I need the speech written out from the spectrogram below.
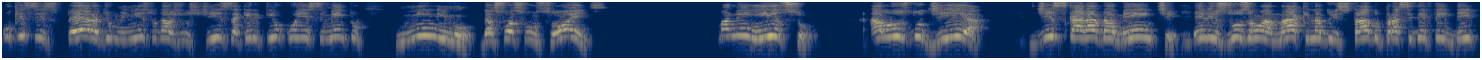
O que se espera de um ministro da Justiça é que ele tenha o conhecimento mínimo das suas funções. Mas nem isso. À luz do dia, descaradamente, eles usam a máquina do Estado para se defender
